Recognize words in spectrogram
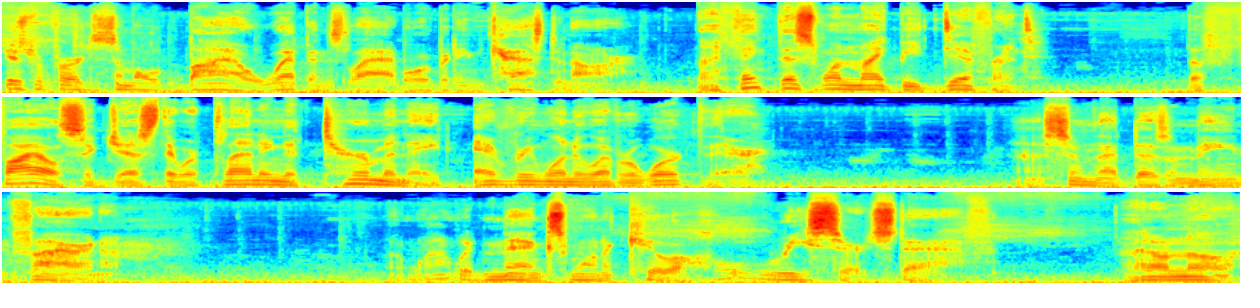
Just referred to some old bioweapons lab orbiting Castanar. I think this one might be different. The file suggests they were planning to terminate everyone who ever worked there. I assume that doesn't mean firing them. But why would Mengsk want to kill a whole research staff? I don't know.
